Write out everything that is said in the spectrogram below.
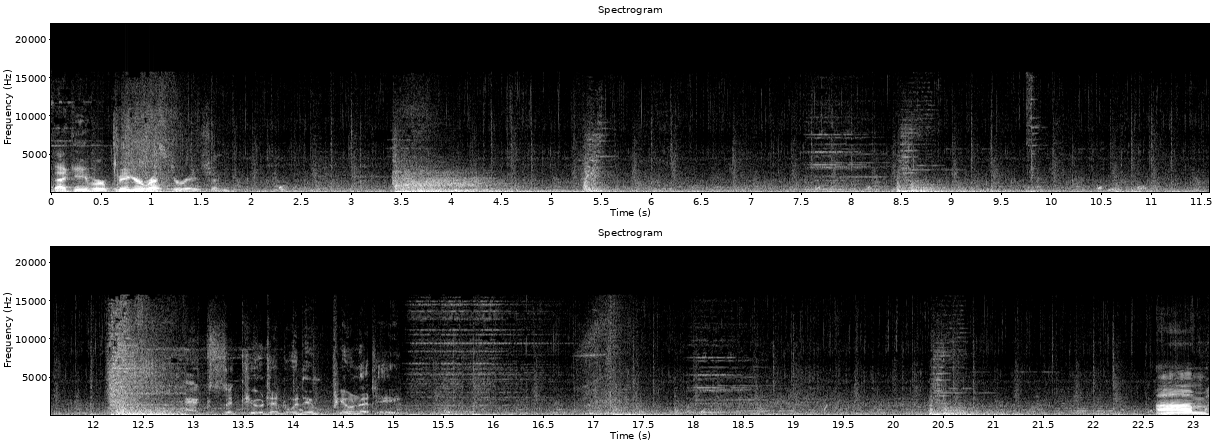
That gave her bigger restoration. Executed with impunity. Um.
